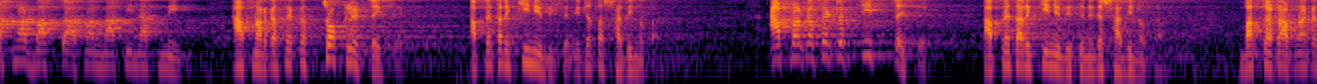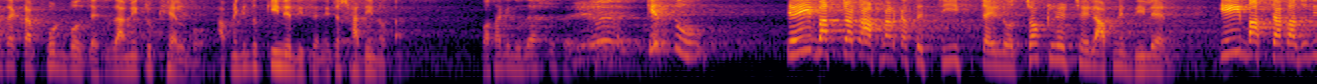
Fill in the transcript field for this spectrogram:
আপনার বাচ্চা, আপনার নাতি, নাতনি, আপনার কাছে একটা চকলেট চাইছে। আপনি তারে কিনে দিছেন, এটা তার স্বাধীনতা। আপনার কাছে একটা চিপস চাইছে, আপনি তারে কিনে দিছেন, এটা স্বাধীনতা। বাচ্চাটা আপনার কাছে একটা ফুটবল চাইছে যে আমি একটু খেলব, আপনি কিন্তু কিনে দিছেন, এটা স্বাধীনতা। কথা কি বুঝে আসতেছে? কিন্তু এই বাচ্চাটা আপনার কাছে চিপস চাইলো, চকলেট চাইলো, আপনি দিলেন। এই বাচ্চাটা যদি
